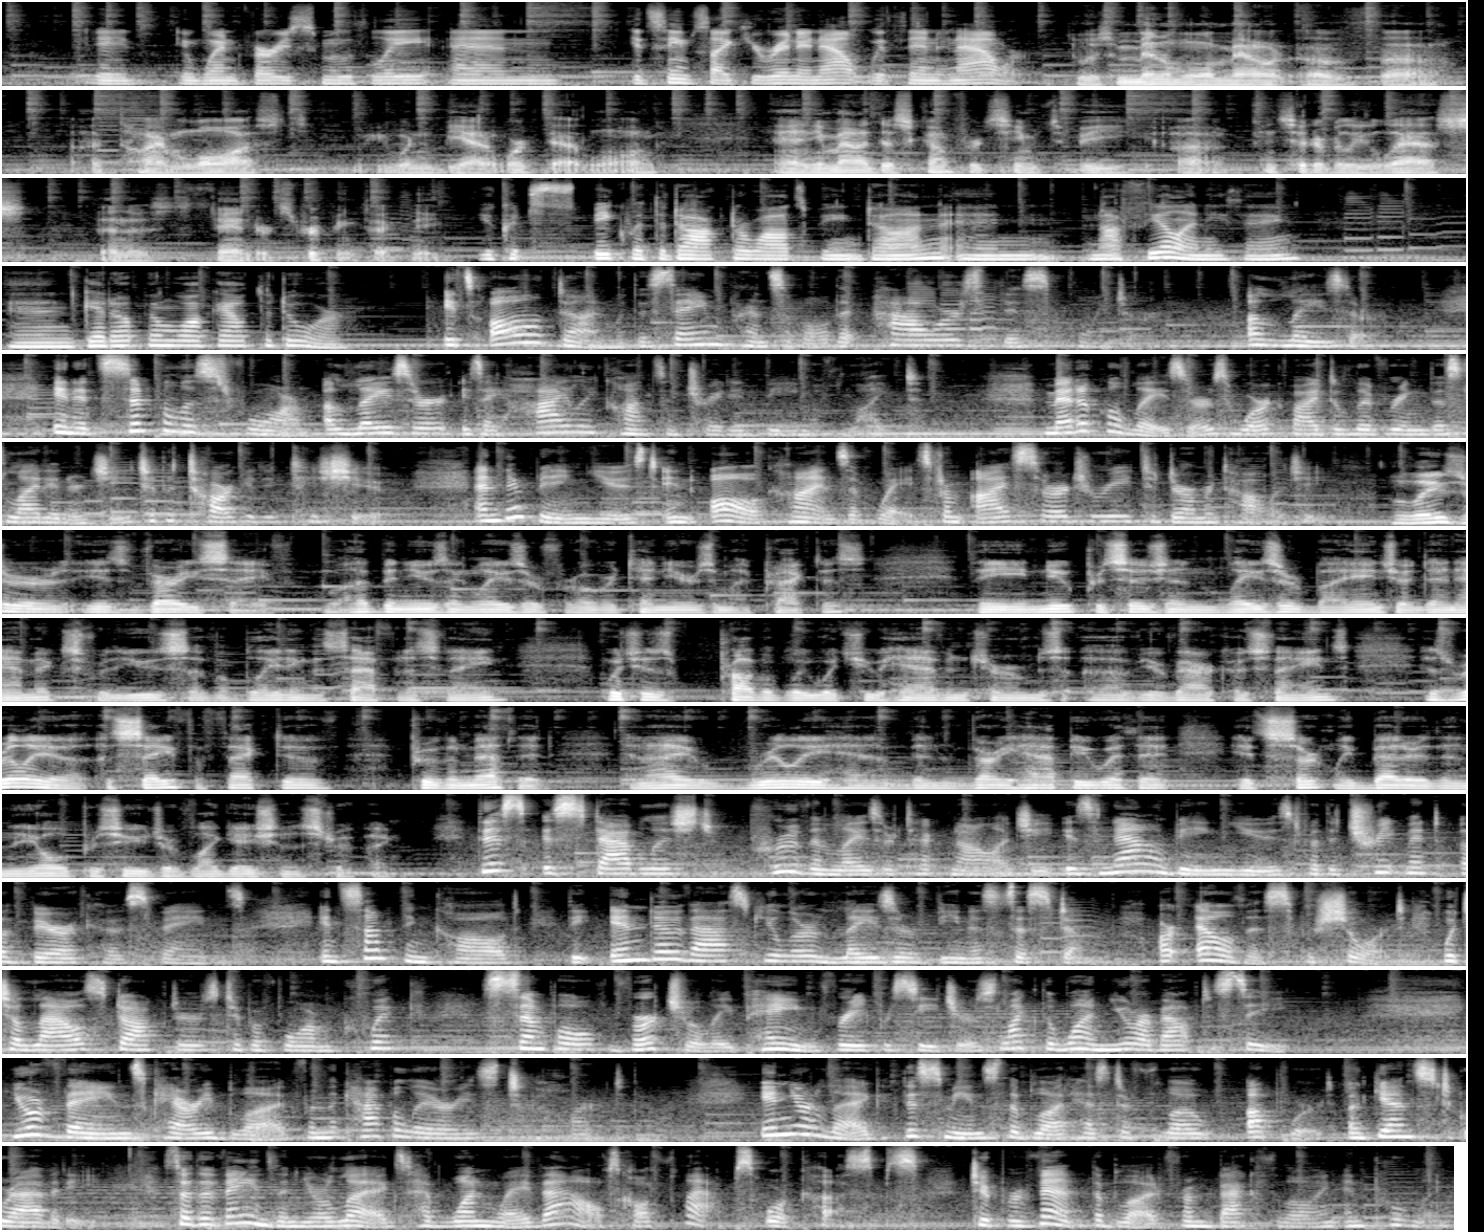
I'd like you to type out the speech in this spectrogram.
It, it went very smoothly, and it seems like you're in and out within an hour. There was a minimal amount of uh, time lost. You wouldn't be out of work that long. And the amount of discomfort seemed to be uh, considerably less than a standard stripping technique. You could speak with the doctor while it's being done and not feel anything, and get up and walk out the door. It's all done with the same principle that powers this pointer, a laser. In its simplest form, a laser is a highly concentrated beam of light. Medical lasers work by delivering this light energy to the targeted tissue, and they're being used in all kinds of ways, from eye surgery to dermatology. The laser is very safe. I've been using laser for over 10 years in my practice. The new precision laser by AngioDynamics for the use of ablating the saphenous vein, which is probably what you have in terms of your varicose veins, is really a, a safe, effective, proven method and I really have been very happy with it. It's certainly better than the old procedure of ligation and stripping. This established, proven laser technology is now being used for the treatment of varicose veins in something called the Endovascular Laser Venous System, or ELVES for short, which allows doctors to perform quick, simple, virtually pain-free procedures like the one you're about to see. Your veins carry blood from the capillaries to the heart. In your leg, this means the blood has to flow upward against gravity. So the veins in your legs have one-way valves called flaps or cusps to prevent the blood from backflowing and pooling.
